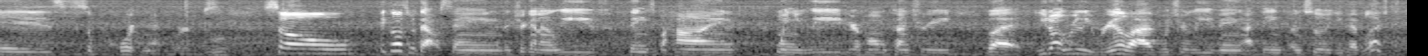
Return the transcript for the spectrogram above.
is support networks. Mm-hmm. So it goes without saying that you're going to leave things behind when you leave your home country, but you don't really realize what you're leaving, I think, until you have left it.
